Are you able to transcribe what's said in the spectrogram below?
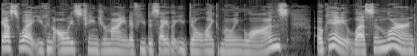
guess what? You can always change your mind. If you decide that you don't like mowing lawns, okay, lesson learned.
